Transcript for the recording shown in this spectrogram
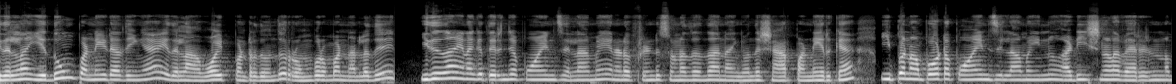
இதெல்லாம் எதுவும் பண்ணிடாதீங்க. இதெல்லாம் அவாய்ட் பண்ணுறது வந்து ரொம்ப ரொம்ப நல்லது. இதுதான் எனக்கு தெரிஞ்ச பாயிண்ட்ஸ் எல்லாமே என்னோடய ஃப்ரெண்டு சொன்னது தான் நான் இங்கே வந்து ஷேர் பண்ணியிருக்கேன். இப்போ நான் போட்ட பாயிண்ட்ஸ் இல்லாமல் இன்னும் அடிஷ்னலாக வேறு என்ன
